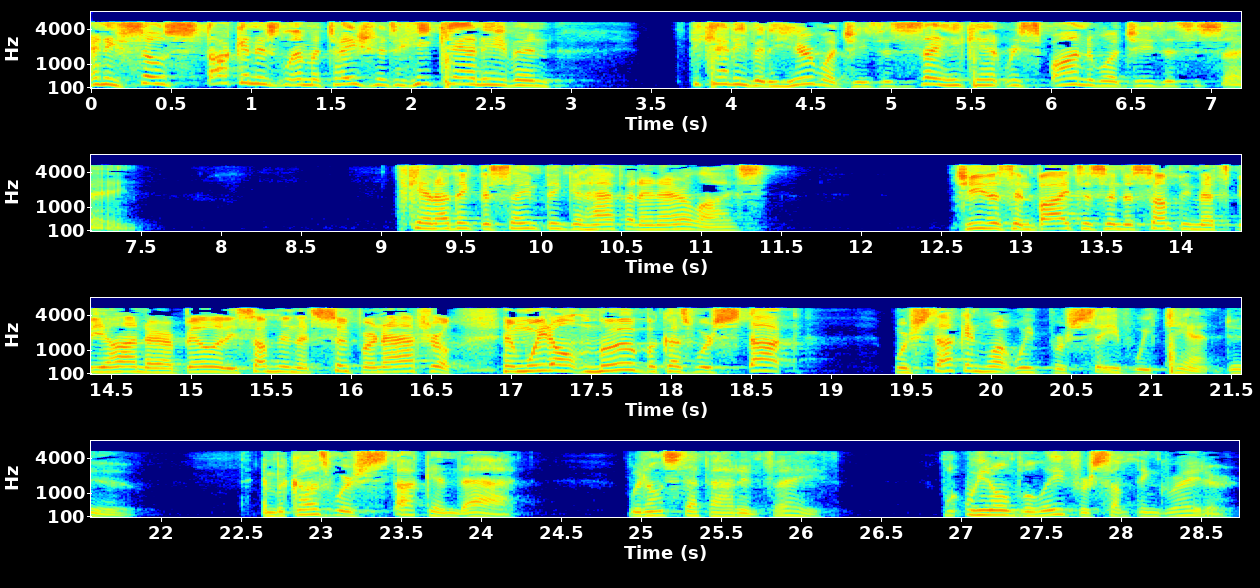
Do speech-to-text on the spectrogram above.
And he's so stuck in his limitations, he can't even, he can't even hear what Jesus is saying. He can't respond to what Jesus is saying. Again, I think the same thing can happen in our lives. Jesus invites us into something that's beyond our ability, something that's supernatural, and we don't move because we're stuck. We're stuck in what we perceive we can't do. And because we're stuck in that, we don't step out in faith. We don't believe for something greater.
